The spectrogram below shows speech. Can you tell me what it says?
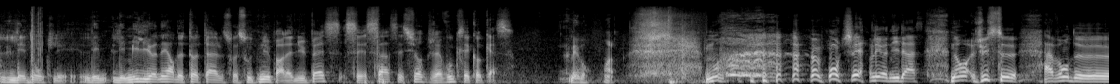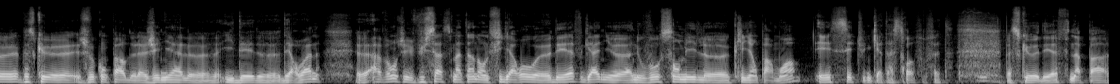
les donc les, les, millionnaires de Total soient soutenus par la Nupes, c'est ça, c'est sûr que j'avoue que c'est cocasse. Mais bon, voilà. Mon, cher Léonidas. Non, juste euh, avant de. Parce que je veux qu'on parle de la géniale euh, idée d'Erwan. Euh, avant, j'ai vu ça ce matin dans le Figaro. EDF gagne à nouveau 100 000 clients par mois. Et c'est une catastrophe, en fait. Parce que EDF n'a pas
